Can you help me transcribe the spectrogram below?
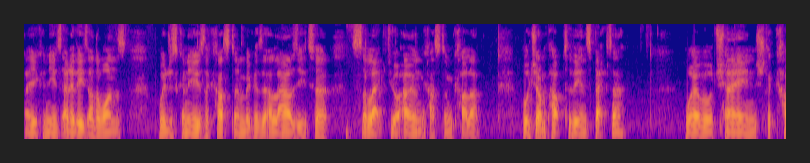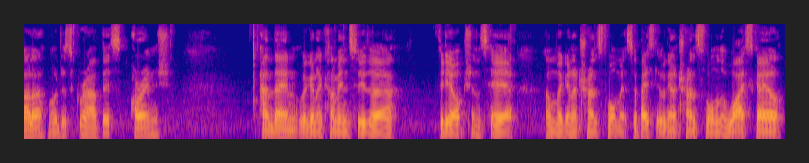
Now you can use any of these other ones, we're just going to use the custom because it allows you to select your own custom color. We'll jump up to the inspector where we'll change the color, we'll just grab this orange and then we're going to come into the video options here and we're going to transform it. So basically we're going to transform the Y scale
